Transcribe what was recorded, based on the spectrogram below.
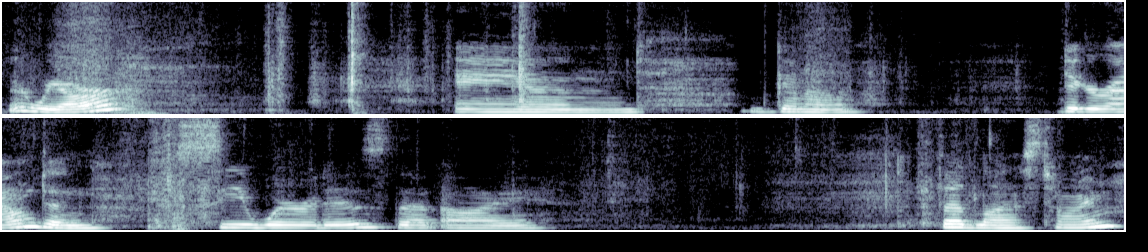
here we are and I'm gonna dig around and see where it is that I fed last time.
